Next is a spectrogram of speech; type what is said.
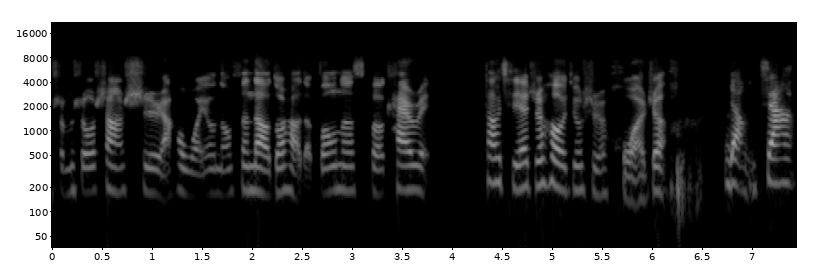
什么时候上市，然后我又能分到多少的 bonus 和 carry。到企业之后就是活着，养家，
